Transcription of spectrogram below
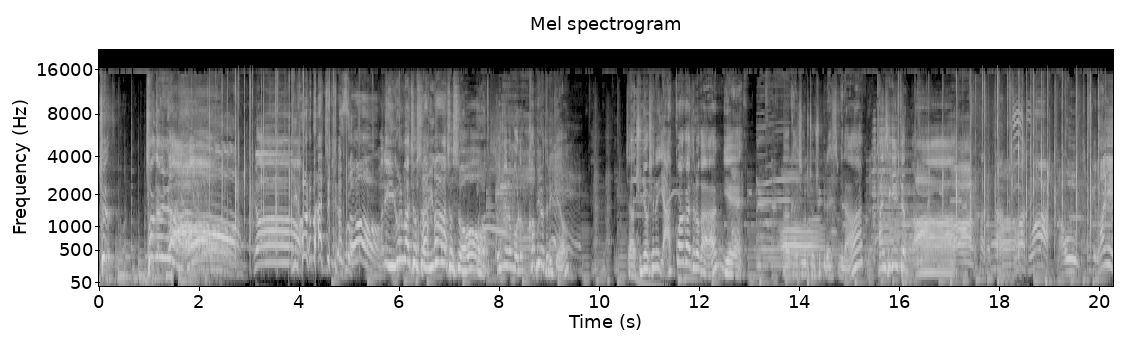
준 정답입니다. 오! 야 이걸 맞추셨어. 아니 이걸 맞췄어요. 이걸 맞췄어. 음료는 뭘로 커피로 드릴게요. 자 준혁 씨는 약과가 들어간 예 어, 간 식으로 좀 준비를 했습니다. 간식 1등. 아 좋아 좋아. 아우 참기름. 아니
